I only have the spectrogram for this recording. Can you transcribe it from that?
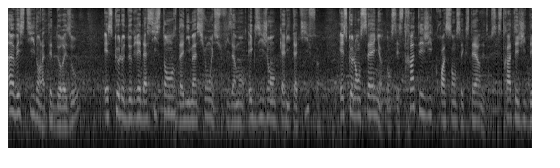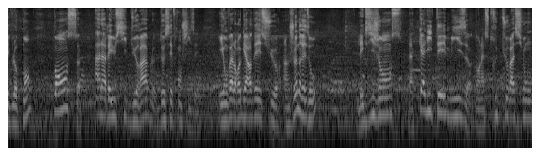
investit dans la tête de réseau? Est-ce que le degré d'assistance, d'animation est suffisamment exigeant, qualitatif? Est-ce que l'enseigne, dans ses stratégies de croissance externe et dans ses stratégies de développement, pense à la réussite durable de ses franchisés? Et on va le regarder sur un jeune réseau, l'exigence, la qualité mise dans la structuration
